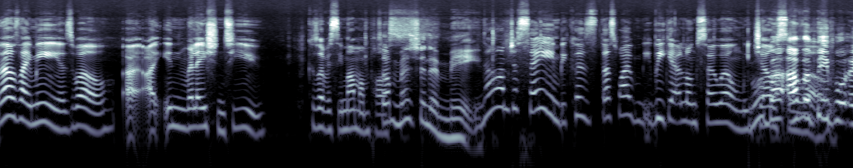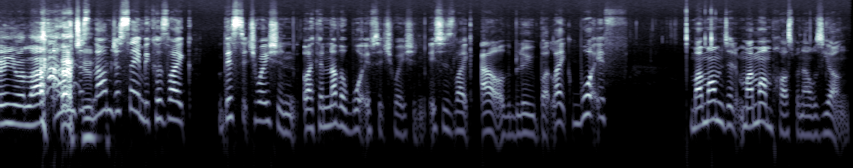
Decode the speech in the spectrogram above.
But that was like me as well, uh, I, in relation to you, because obviously my mum passed. Stop mentioning me. No, I'm just saying because that's why we we get along so well and we what gel about so other well. people in your life? I'm just no, I'm just saying because like this situation, like another what if situation. This is like out of the blue, but like what if my mom didn't? My mom passed when I was young,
